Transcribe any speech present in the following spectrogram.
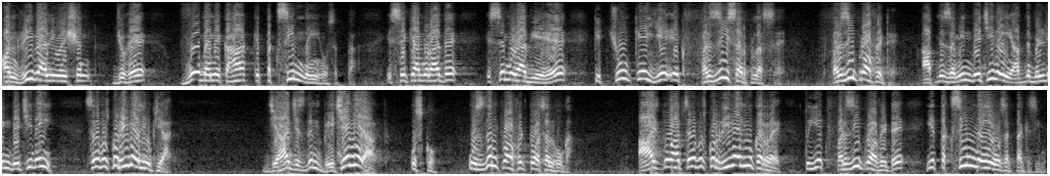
آن ری ویلویشن جو ہے، وہ میں نے کہا کہ تقسیم نہیں ہو سکتا۔ اس سے کیا مراد ہے؟ اس سے مراد یہ ہے کہ چونکہ یہ ایک فرضی سرپلس ہے، فرضی پروفٹ ہے، آپ نے زمین بیچی نہیں، آپ نے بلڈنگ بیچی نہیں، صرف اس کو ری ویلو کیا۔ جہاں جس دن بیچیں گے آپ، اس کو، اس دن پروفٹ تو اصل ہوگا۔ آج تو آپ صرف اس کو ری ویلو کر رہے تو یہ ایک فرضی پروفٹ ہے، یہ تقسیم نہیں ہو سکتا کسی میں۔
